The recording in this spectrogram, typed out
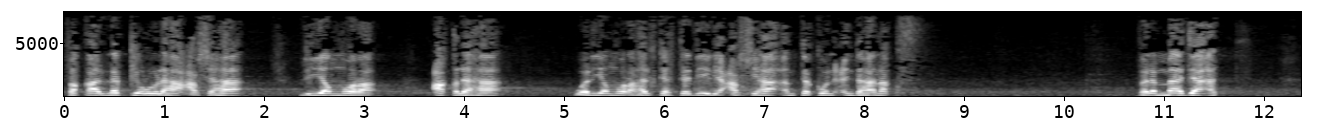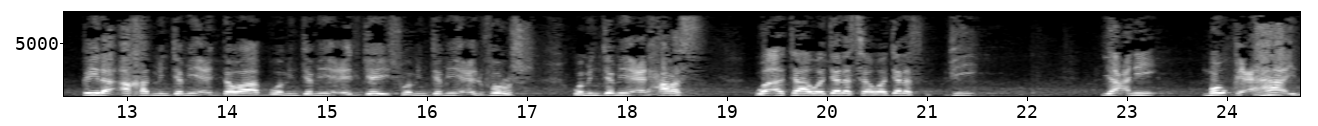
فقال نكروا لها عرشها لينظر عقلها ولينظر هل تهتدي لعرشها أم تكون عندها نقص. فلما جاءت قيل أخذ من جميع الدواب ومن جميع الجيش ومن جميع الفرش ومن جميع الحرس وأتى وجلس وجلس في يعني موقع هائل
